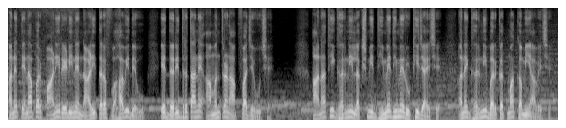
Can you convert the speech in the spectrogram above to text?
અને તેના પર પાણી રેડીને નાળી તરફ વહાવી દેવું એ દરિદ્રતાને આમંત્રણ આપવા જેવું છે. આનાથી ઘરની લક્ષ્મી ધીમે ધીમે રૂઠી જાય છે અને ઘરની બરકતમાં કમી આવે છે.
